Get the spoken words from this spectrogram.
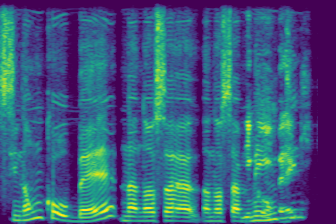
Se não couber na nossa, na nossa mente.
